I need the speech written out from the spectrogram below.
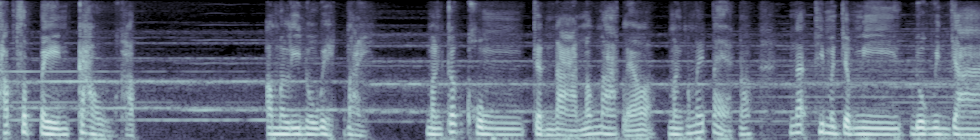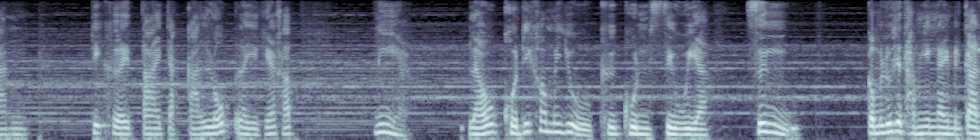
ทัพสเปนเก่าครับเอามารีโนเวทใหม่ มันก็คงจะนานมากๆแล้วอะ มันก็ไม่แปลกเนาะณที่มันจะมีดวงวิญญาณ ที่เคยตายจากการลบอะไรอย่างเงี้ยครับ เนี่ย แล้วคนที่เข้ามาอยู่คือคุณซิเวีย ซึ่งก็ไม่รู้จะทำยังไงเหมือนกัน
